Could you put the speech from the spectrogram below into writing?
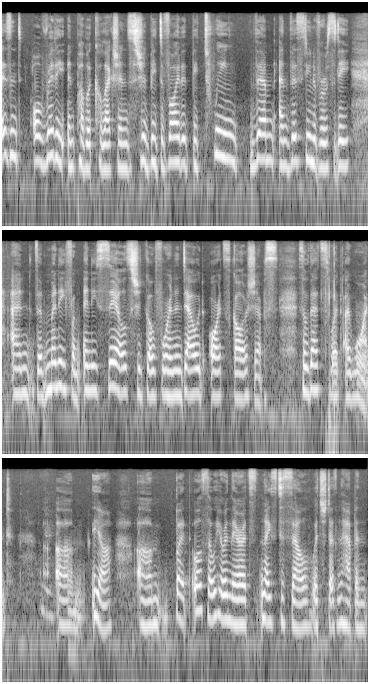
isn't already in public collections should be divided between them and this university and the money from any sales should go for an endowed art scholarships. So that's what I want. Yeah. Um, yeah. Um, but also here and there it's nice to sell, which doesn't happen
